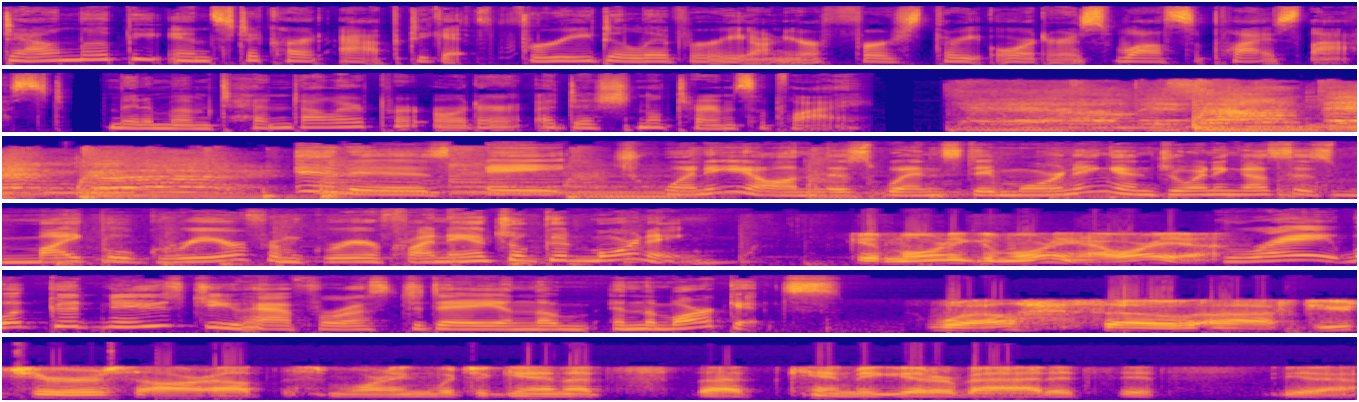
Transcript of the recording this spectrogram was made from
Download the Instacart app to get free delivery on your first three orders while supplies last. Minimum $10 per order, additional term supply. Tell me something good. It is 8:20 on this Wednesday morning and joining us is Michael Greer from Greer Financial. Good morning. Good morning. Good morning. How are you? Great. What good news do you have for us today in the in the markets? Well, so uh, futures are up this morning, which again, that's that can be good or bad. It's it's you know,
